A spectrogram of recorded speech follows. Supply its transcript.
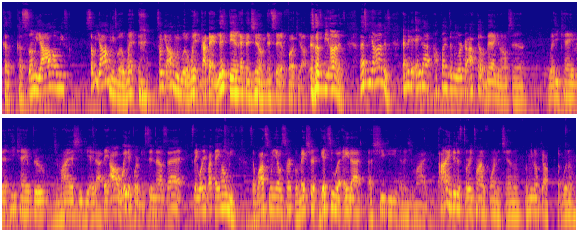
Cause cause some of y'all homies, some of y'all homies would have went, some of y'all homies would have went got that lift in at the gym and said, fuck y'all. Let's be honest. Let's be honest. That nigga A-Dot. I fucked up his workout. I felt bad, you know what I'm saying? But he came in, he came through. Jemiah, Shiki, A-Dot. They all waited for me, sitting outside, because they worried about their homie. So watch you in your circle. Make sure get you a A-Dot, a Shiki, and a Jemiah. I ain't did a story time before on the channel. Let me know if y'all with them.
